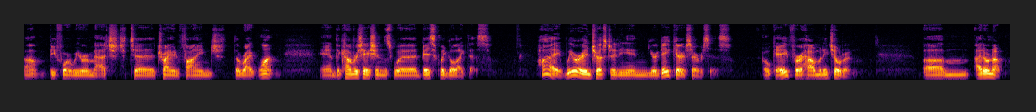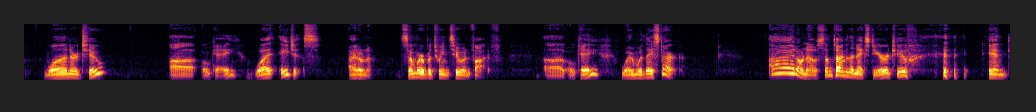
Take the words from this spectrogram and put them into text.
um, before we were matched to try and find the right one. And the conversations would basically go like this Hi, we were interested in your daycare services. Okay, for how many children? Um, I don't know. One or two? Uh, okay. What ages? I don't know. Somewhere between two and five. Uh, okay. When would they start? I don't know. Sometime in the next year or two. and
